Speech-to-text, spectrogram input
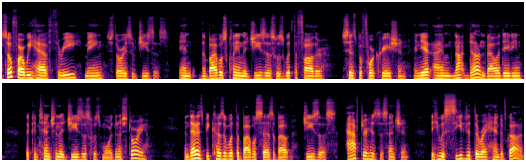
So far, we have three main stories of Jesus, and the Bible's claim that Jesus was with the Father since before creation, and yet I am not done validating the contention that Jesus was more than a story. And that is because of what the Bible says about Jesus after his ascension, that he was seated at the right hand of God.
